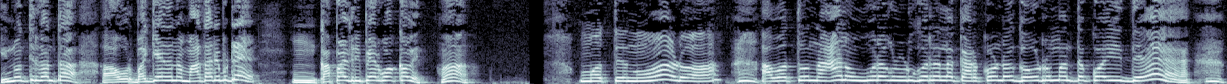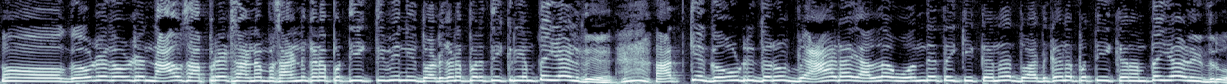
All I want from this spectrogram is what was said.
ಇನ್ನೊತ್ತಿರಂತ ಅವ್ರ ಬಗ್ಗೆ ಮಾತಾಡಿಬಿಟ್ಟೆ. ಮಾತಾಡಿಬಿಟ್ರೆ ಹ್ಮ್, ಕಪಾಲ್ ರಿಪೇರ್ಗೆ ಹೋಗ್ಕವೆ ಹಾ ಮತ್ತೆ ನೋಡು. ಅವತ್ತು ನಾನು ಊರಾಗ ಹುಡುಗರೆಲ್ಲ ಕರ್ಕೊಂಡು ಗೌಡ್ರ ಮಂತ ಕೊಯ್ಯಿದ್ದೆ ಆ, ಗೌಡ್ರ ಗೌಡ್ರ ನಾವು ಸಪ್ರೇಟ್ ಸಣ್ಣ ಸಣ್ಣ ಗಣಪತಿ ಇಕ್ತೀವಿ ನೀವು ದೊಡ್ಡ ಗಣಪತಿ ಇಕ್ರಿ ಅಂತ ಹೇಳಿದೆ ಅದಕ್ಕೆ ಗೌಡ್ರಿದ್ದರು ಬೇಡ ಎಲ್ಲ ಒಂದೇ ತೆಗಿಕನ ದೊಡ್ಡ ಗಣಪತಿ ಇಕ್ಕನ ಅಂತ ಹೇಳಿದ್ರು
